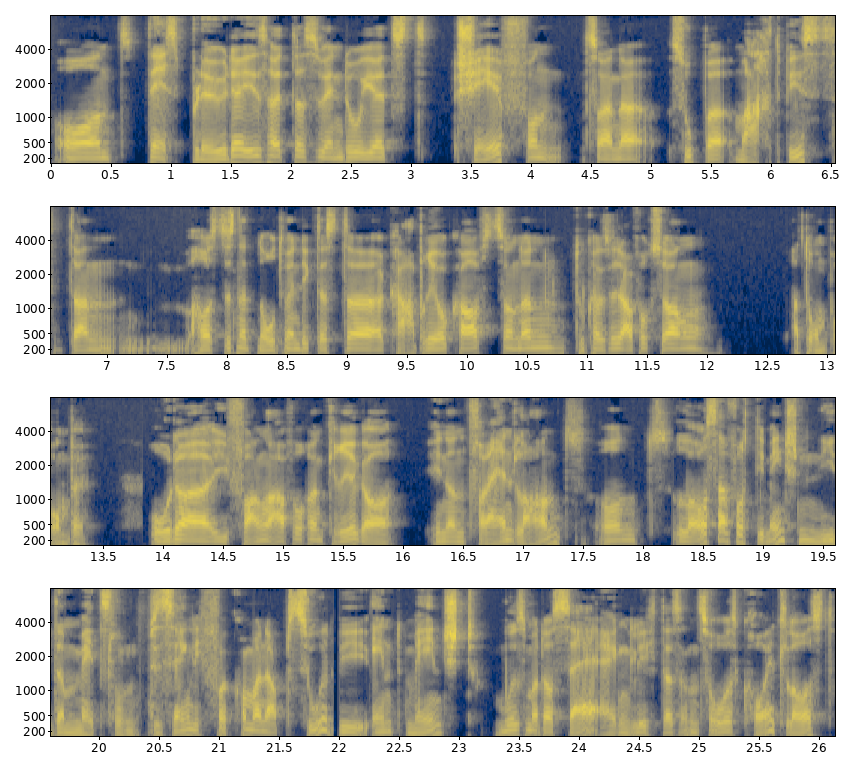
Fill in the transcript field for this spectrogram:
Und das Blöde ist halt, dass wenn du jetzt Chef von so einer Supermacht bist, dann hast du es nicht notwendig, dass du Cabrio kaufst, sondern du kannst halt einfach sagen, Atombombe. Oder ich fange einfach einen Krieg an in einem freien Land und lass einfach die Menschen niedermetzeln. Das ist eigentlich vollkommen absurd. Wie entmenscht muss man da sein eigentlich, dass an sowas kalt lässt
